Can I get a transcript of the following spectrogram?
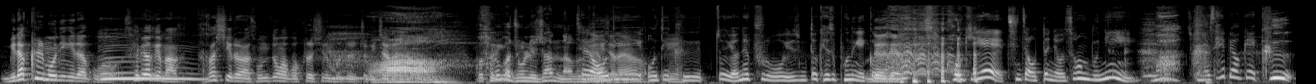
miracle morning이라고 음. 새벽에 막 5시 일어나서 운동하고 그러시는 분들 좀 있잖아요. 그것도 하루가 졸리지 않나? 제가? 어디 얘기잖아요. 어디 예. 그또 연애 프로 요즘 또 계속 보는 게 있거든요. 네네. 거기에 진짜 어떤 여성분이 와 정말 새벽에 그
